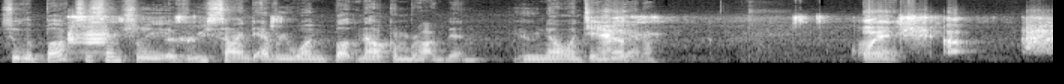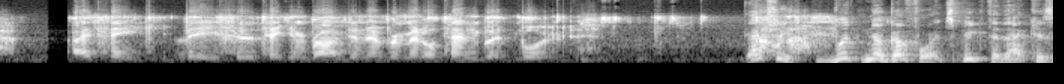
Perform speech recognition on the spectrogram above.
So the Bucks essentially have re-signed everyone but Malcolm Brogdon, who now went to Yeah. Indiana. which uh, I think they should have taken Brogdon over Middleton, but boy, Actually, look, no, go for it. Speak to that because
